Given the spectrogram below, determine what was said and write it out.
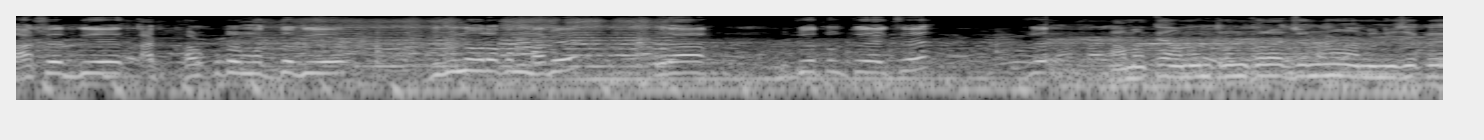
বাঁশের দিয়ে, কাঠ খড়কুটোর মধ্য দিয়ে বিভিন্ন রকমভাবে ওরা পুজো তুলতে চাইছে। আমাকে আমন্ত্রণ করার জন্য আমি নিজেকে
